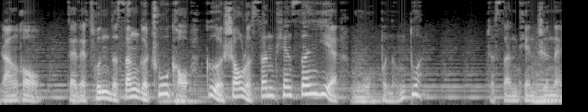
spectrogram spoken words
然后再在村的三个出口各烧了三天三夜，火不能断。这三天之内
